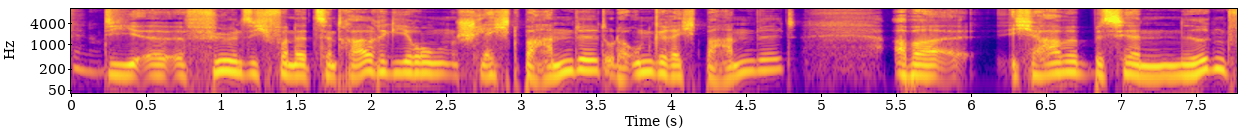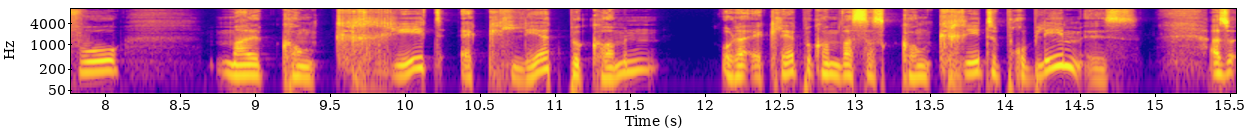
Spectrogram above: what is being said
genau. die äh, fühlen sich von der Zentralregierung schlecht behandelt oder ungerecht behandelt. Aber ich habe bisher nirgendwo mal konkret erklärt bekommen oder erklärt bekommen, was das konkrete Problem ist. Also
